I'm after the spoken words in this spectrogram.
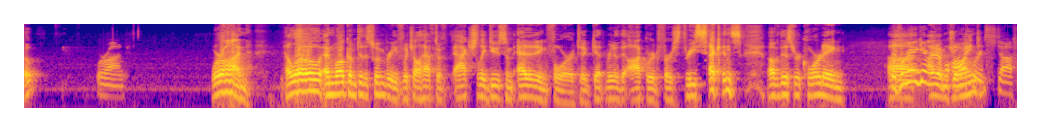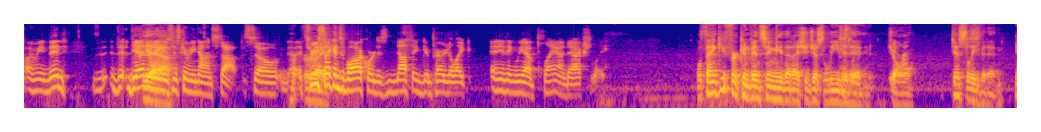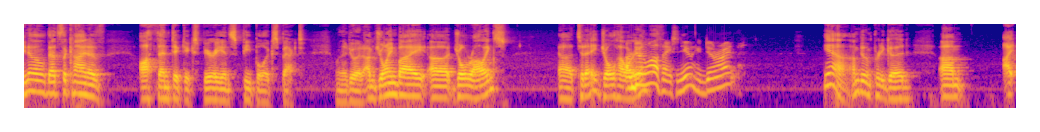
Oh, we're on. We're on. Hello and welcome to the swim brief, which I'll have to actually do some editing for to get rid of the awkward first three seconds of this recording. If we're gonna get uh, rid of joined, awkward stuff, I mean, then the, the editing yeah. is just gonna be nonstop. So uh, three right. seconds of awkward is nothing compared to like anything we have planned, actually. Well, thank you for convincing me that I should just leave just it leave in, it. Joel. Yeah. Just leave it in. You know, that's the kind of authentic experience people expect when they're doing it. I'm joined by uh, Joel Rawlings uh, today. Joel, how I'm are you? I'm doing well, thanks. And you? You doing all right? Yeah, I'm doing pretty good. Um, I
